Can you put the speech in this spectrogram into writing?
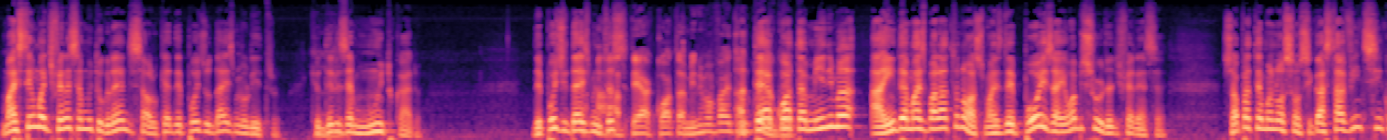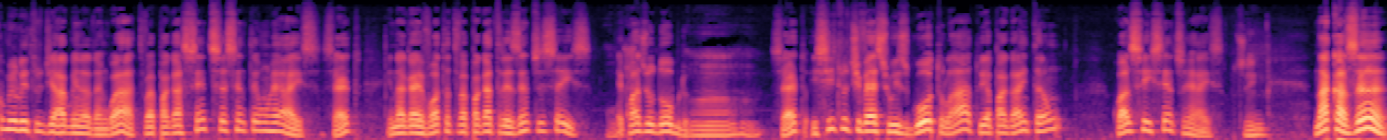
Mas tem uma diferença muito grande, Saulo, que é depois do 10 mil litros, que hum. o deles é muito caro. Depois de 10 minutos. Até a cota mínima vai Até a cota mínima ainda é mais barato o nosso, mas depois aí é um absurdo a diferença. Só para ter uma noção, se gastar 25 mil litros de água em Aranguá, tu vai pagar 161 reais, certo? E na Gaivota tu vai pagar 306. É Oxe. É quase o dobro, uhum. certo? E se tu tivesse o esgoto lá, tu ia pagar então quase 600 reais. Sim. Na Kazan,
